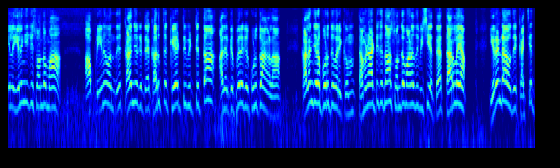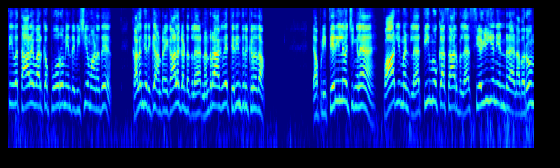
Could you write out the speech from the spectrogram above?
இல்லை இலங்கைக்கு சொந்தமா? அப்படின்னு வந்து கலைஞர்கிட்ட கருத்தை கேட்டு விட்டு தான் அதற்கு பிறகு கொடுத்தாங்களாம். கலைஞரை பொறுத்த வரைக்கும் தமிழ்நாட்டுக்கு தான் சொந்தமானது விஷயத்தை தரலையாம். இரண்டாவது கச்சத்தீவை தாரை வார்க்க போகிறோம் என்ற விஷயமானது கலைஞருக்கு அன்றைய காலகட்டத்தில் நன்றாகவே தெரிந்திருக்கிறதாம். அப்படி தெரியலன்னு வச்சிங்களேன் பார்லிமெண்ட்டில் திமுக சார்பில் செழியன் என்ற நபரும்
